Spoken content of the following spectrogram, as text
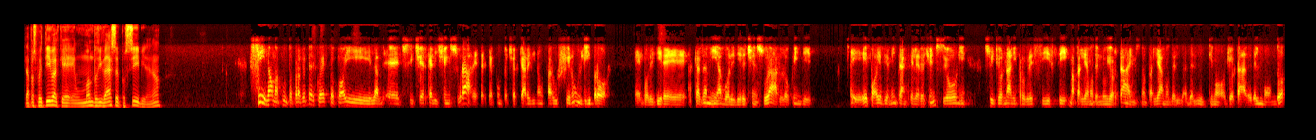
la prospettiva che un mondo diverso è possibile, no? Sì, no, ma appunto proprio per questo poi la, eh, si cerca di censurare, perché appunto cercare di non far uscire un libro eh, vuole dire a casa mia, vuole dire censurarlo, quindi, e, e, poi ovviamente anche le recensioni sui giornali progressisti, ma parliamo del New York Times, non parliamo del, dell'ultimo giornale del mondo,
